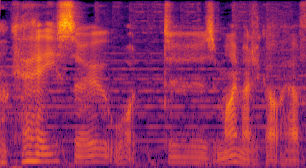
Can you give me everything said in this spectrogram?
Okay, so what does my Magikarp have?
